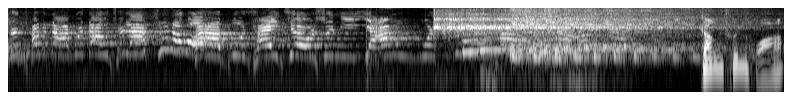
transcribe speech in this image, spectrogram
是他们哪国盗去了？是那我，那不才就是你杨武叔吗？张春华，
